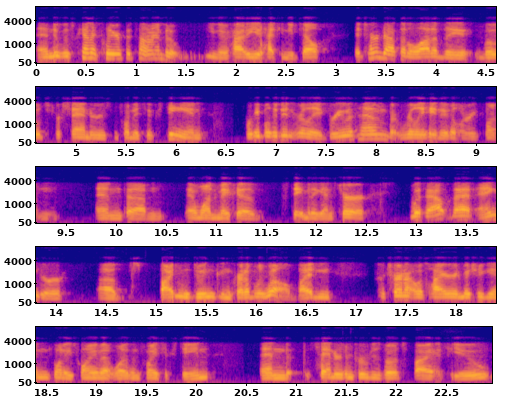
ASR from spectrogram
and it was kind of clear at the time, but you know how do you how can you tell? It turned out that a lot of the votes for Sanders in 2016 were people who didn't really agree with him, but really hated Hillary Clinton and um, and wanted to make a statement against her. Without that anger, uh, Biden was doing incredibly well. Biden her turnout was higher in Michigan in 2020 than it was in 2016 and Sanders improved his votes by a few.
